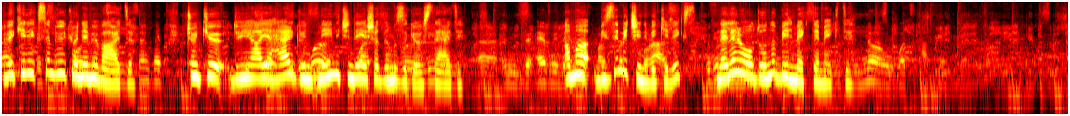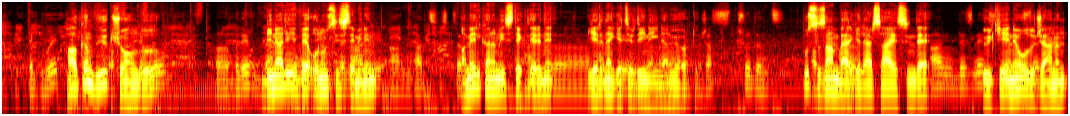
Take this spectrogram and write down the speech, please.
Wikileaks'in büyük önemi vardı. Çünkü dünyaya her gün neyin içinde yaşadığımızı gösterdi. Ama bizim için Wikileaks neler olduğunu bilmek demekti. Halkın büyük çoğunluğu Bin Ali ve onun sisteminin Amerika'nın isteklerini yerine getirdiğine inanıyordu. Bu sızan belgeler sayesinde ülkeye ne olacağının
